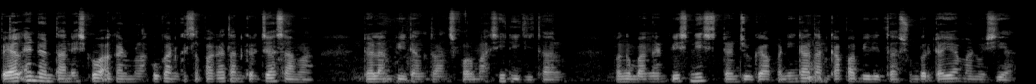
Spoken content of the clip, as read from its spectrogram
PLN dan TANESCO akan melakukan kesepakatan kerjasama dalam bidang transformasi digital, pengembangan bisnis, dan juga peningkatan kapabilitas sumber daya manusia.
